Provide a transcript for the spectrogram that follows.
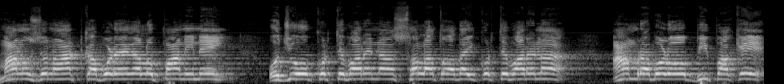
মানুষজন আটকা পড়ে গেল, পানি নেই। অজুও করতে পারে না সলাত আদায় করতে পারে না। আমরা বড় বিপাকে।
